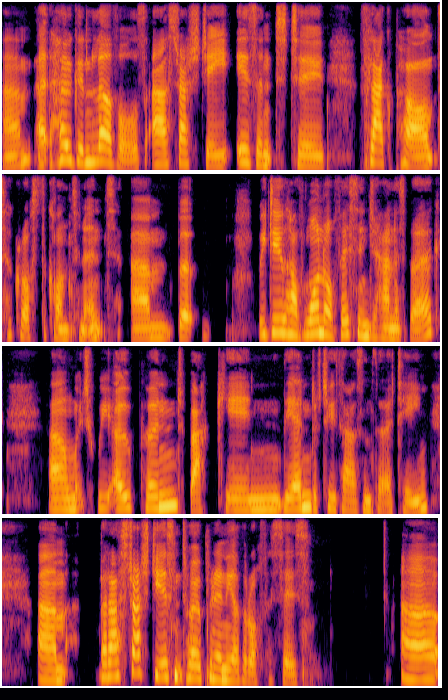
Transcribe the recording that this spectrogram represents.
Um, at Hogan Lovells, our strategy isn't to flag plant across the continent, um, but we do have one office in Johannesburg, um, which we opened back in the end of 2013. Um, but our strategy isn't to open any other offices. Uh,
